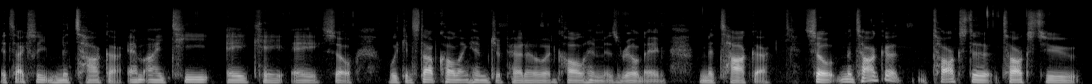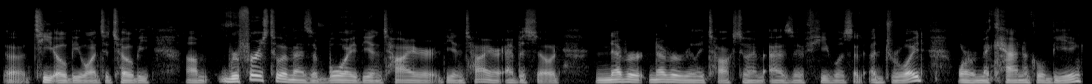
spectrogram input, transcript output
It's actually Mitaka, M-I-T-A-K-A. So we can stop calling him Geppetto and call him his real name, Mitaka. So Mitaka talks to talks to uh, Tob1 to Toby, um, refers to him as a boy the entire the entire episode never never really talks to him as if he was a, a droid or a mechanical being.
